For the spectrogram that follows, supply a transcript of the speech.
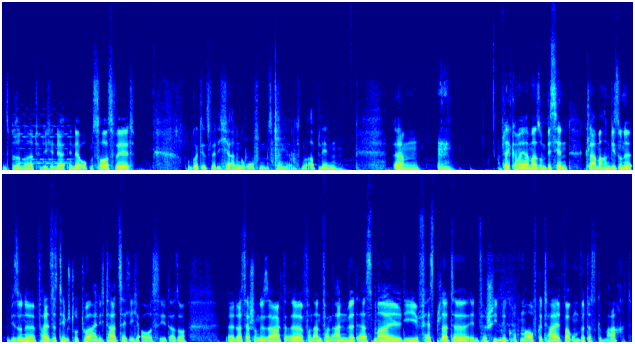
insbesondere natürlich in der, in der Open-Source-Welt. Oh Gott, jetzt werde ich hier angerufen, das kann ich eigentlich nur ablehnen. Ähm, Vielleicht können wir ja mal so ein bisschen klar machen, wie so eine, wie so eine Fallsystemstruktur eigentlich tatsächlich aussieht. Also du hast ja schon gesagt, äh, von Anfang an wird erstmal die Festplatte in verschiedene Gruppen aufgeteilt. Warum wird das gemacht?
